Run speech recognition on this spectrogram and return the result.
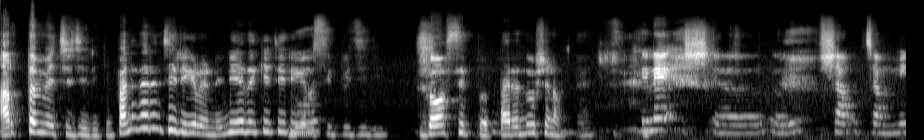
അർത്ഥം വെച്ച് ചിരിക്കും. പലതരം ചിരികളുണ്ട്. ഇനി ഏതൊക്കെ ചിരികൾ ഗോസിപ്പ് പരദൂഷണം. പിന്നെ ഒരു ചമ്മി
